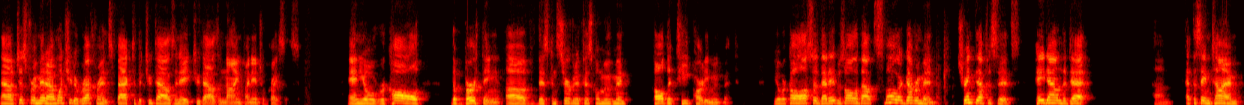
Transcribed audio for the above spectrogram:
Now, just for a minute, I want you to reference back to the 2008 2009 financial crisis. And you'll recall the birthing of this conservative fiscal movement called the Tea Party movement. You'll recall also that it was all about smaller government, shrink deficits, pay down the debt. Um, at the same time,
